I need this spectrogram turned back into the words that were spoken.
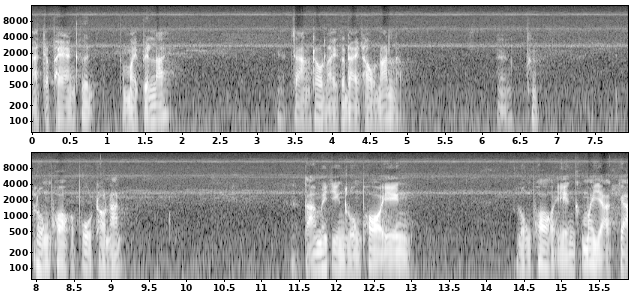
อาจจะแพงขึ้น ก็ไม่เป็นไรจ้างเท่าไหร่ก็ได้เท่านั้นแหละหลวงพ่อก็พูดเท่านั้น ตามไม่จริงหลวงพ่อเอง หลวงพ่อเองก็ไม่อยากจะ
